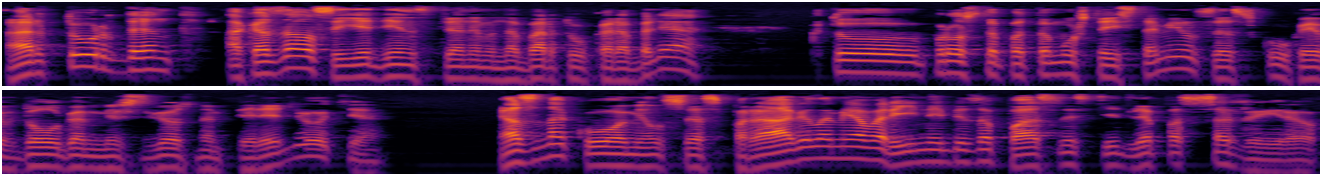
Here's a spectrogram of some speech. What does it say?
Артур Дент оказался единственным на борту корабля, кто просто потому, что истомился скукой в долгом межзвездном перелете, ознакомился с правилами аварийной безопасности для пассажиров.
